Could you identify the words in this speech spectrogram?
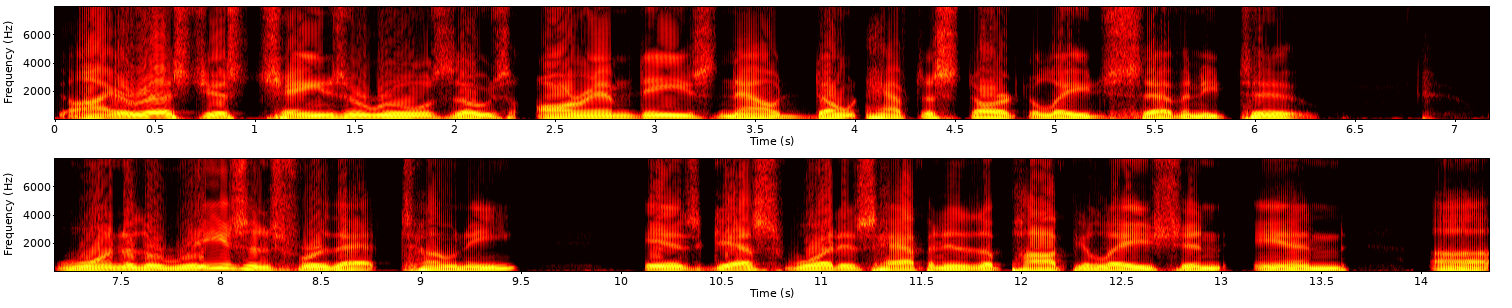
The IRS just changed the rules. Those RMDs now don't have to start till age 72. One of the reasons for that, Tony, is guess what is happening to the population in uh,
